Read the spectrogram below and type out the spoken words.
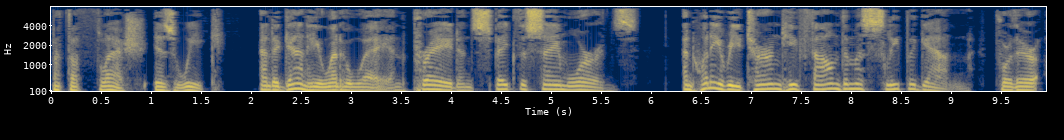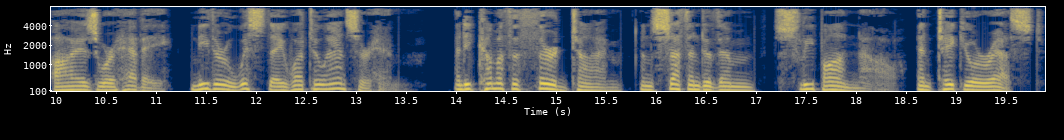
but the flesh is weak. And again he went away, and prayed, and spake the same words. And when he returned, he found them asleep again, for their eyes were heavy, neither wist they what to answer him. And he cometh a third time, and saith unto them, Sleep on now, and take your rest.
